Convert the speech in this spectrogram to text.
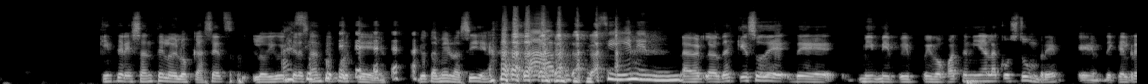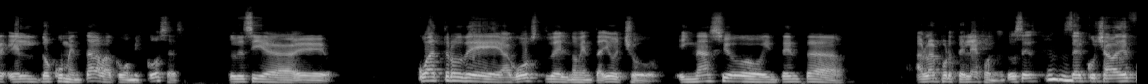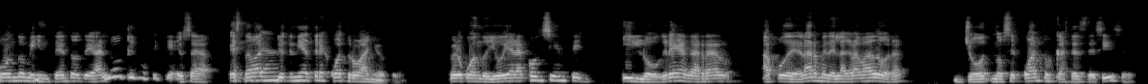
Qué interesante lo de los cassettes. Lo digo Ah, interesante sí. porque yo también lo hacía. Ah, pues, sí, en- La, la verdad es que eso de... de mi, mi, mi- mi papá tenía la costumbre eh, de que él, él documentaba como mis cosas. Decía, eh, 4 de agosto del 98, Ignacio intenta hablar por teléfono. Entonces se escuchaba de fondo mis intentos de algo que no sé qué. O sea, estaba, yo tenía 3, 4 años. Pero, pero cuando yo ya era consciente y logré agarrar, apoderarme de la grabadora, yo no sé cuántos cassettes deshice.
